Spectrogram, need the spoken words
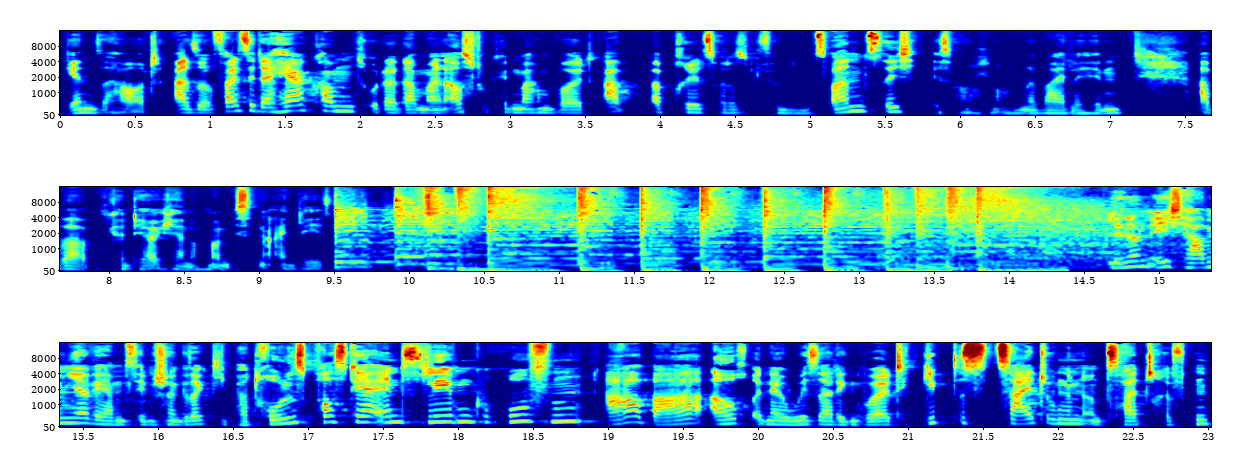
Gänsehaut. Also falls ihr daherkommt oder da mal einen Ausflug hinmachen wollt, ab April 2025 ist auch noch eine Weile hin, aber könnt ihr euch ja noch mal ein bisschen einlesen. Lynn und ich haben ja, wir haben es eben schon gesagt, die Patronuspost ja ins Leben gerufen. Aber auch in der Wizarding World gibt es Zeitungen und Zeitschriften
